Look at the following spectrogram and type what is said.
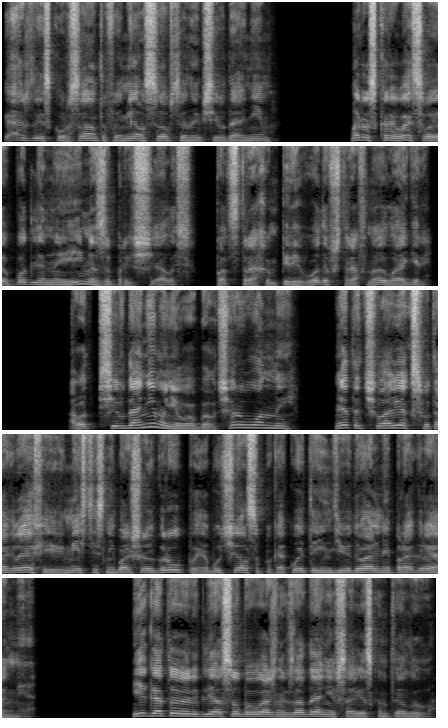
Каждый из курсантов имел собственный псевдоним. Раскрывать свое подлинное имя запрещалось под страхом перевода в штрафной лагерь. А вот псевдоним у него был червонный. Этот человек с фотографией вместе с небольшой группой обучался по какой-то индивидуальной программе. Их готовили для особо важных заданий в советском тылу.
